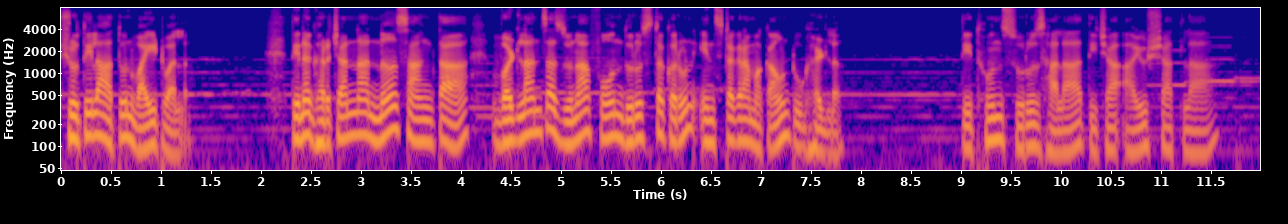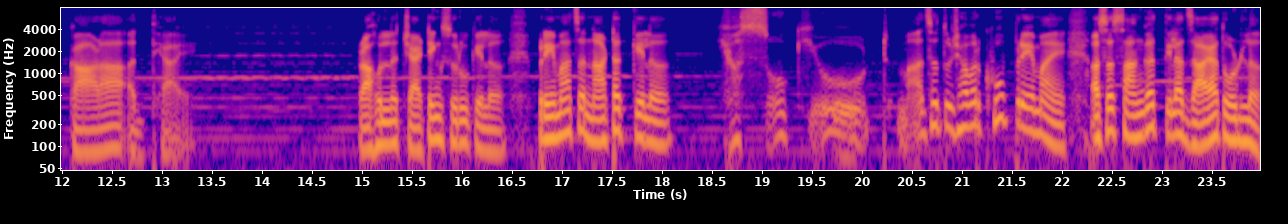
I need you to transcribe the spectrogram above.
श्रुतीला आतून वाईट वालं. तिनं घरच्यांना न सांगता वडिलांचा जुना फोन दुरुस्त करून इंस्टाग्राम अकाउंट उघडलं. तिथून सुरू झाला तिच्या आयुष्यातला काळा अध्याय. राहुलनं चॅटिंग सुरू केलं प्रेमाचं नाटक केलं. You so cute. माझं तुझ्यावर खूप प्रेम आहे असं सांगत तिला जाळ्यात ओढलं.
